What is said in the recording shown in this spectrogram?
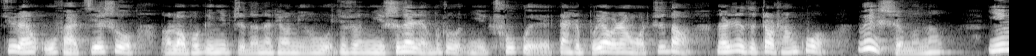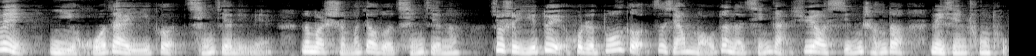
居然无法接受啊，老婆给你指的那条明路，就说你实在忍不住你出轨，但是不要让我知道，那日子照常过，为什么呢？因为你活在一个情节里面，那么什么叫做情节呢？就是一对或者多个自相矛盾的情感需要形成的内心冲突。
